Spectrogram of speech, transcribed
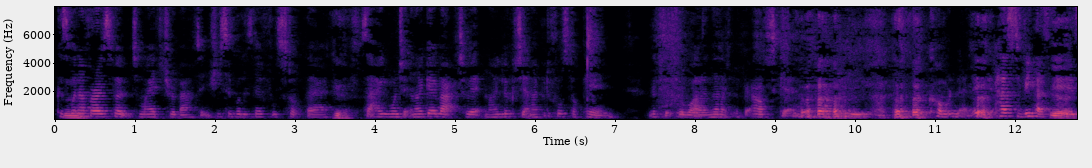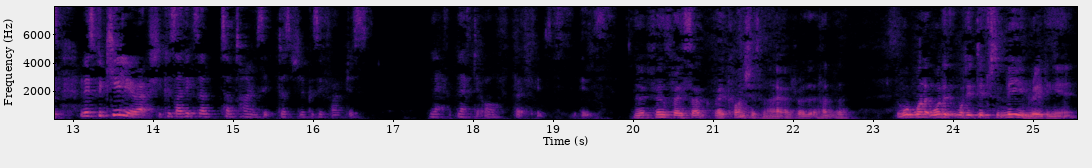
Because Mm. whenever I spoke to my editor about it, and she said, "Well, there's no full stop there. Yes. Is that how you want it?" And I go back to it and I look at it and I put a full stop in, look at it for a while, and then I put it out again. Common. It has to be as Yeah. it is, and it's peculiar actually because I think some, sometimes it does look as if I've just left left it off, but it's it's No, it feels very very conscious when I I read it. What what, it, what it did to me in reading it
